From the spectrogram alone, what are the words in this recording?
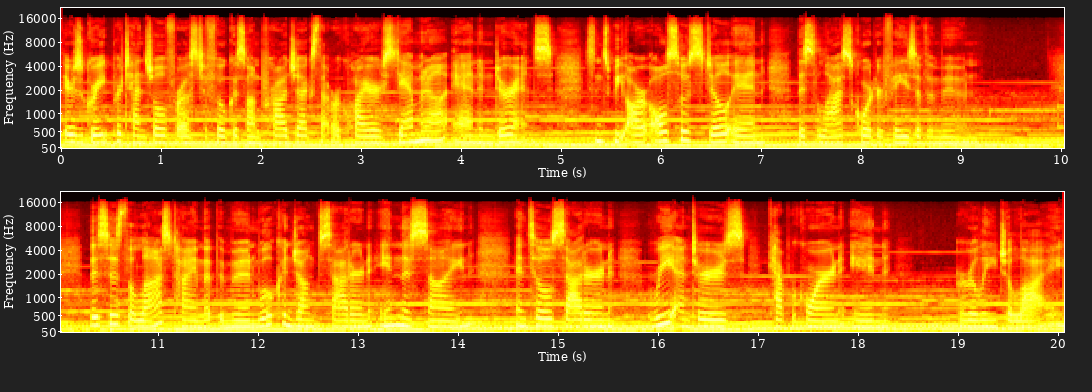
There's great potential for us to focus on projects that require stamina and endurance, since we are also still in this last quarter phase of the moon. This is the last time that the moon will conjunct Saturn in this sign until Saturn re enters Capricorn in early July.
